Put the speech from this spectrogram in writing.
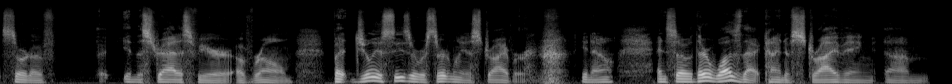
sort of uh, in the stratosphere of Rome. But Julius Caesar was certainly a striver, you know, and so there was that kind of striving, um,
